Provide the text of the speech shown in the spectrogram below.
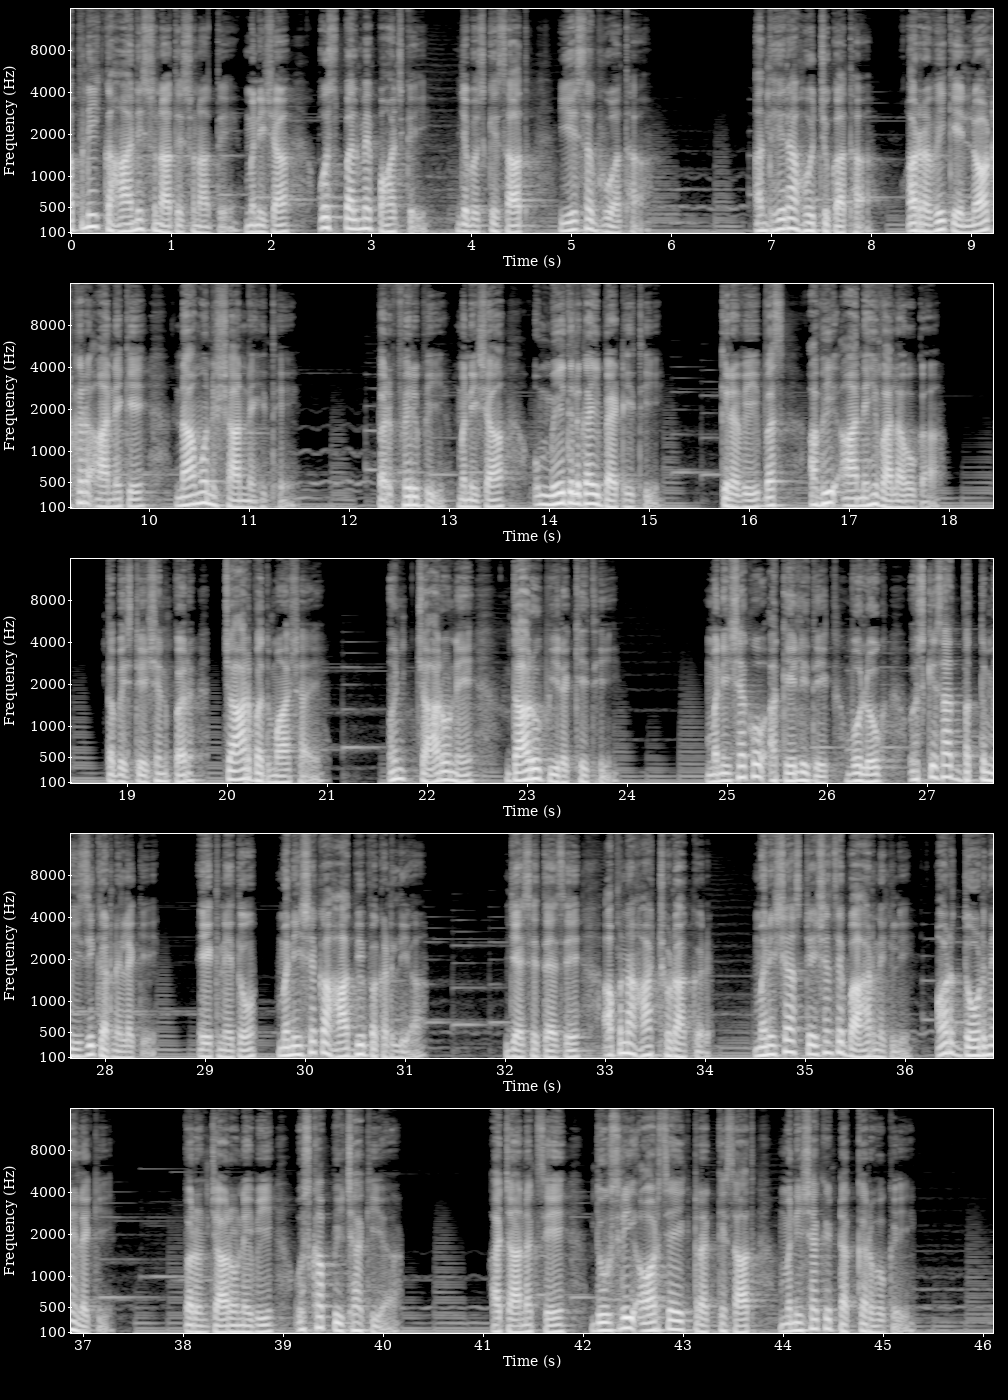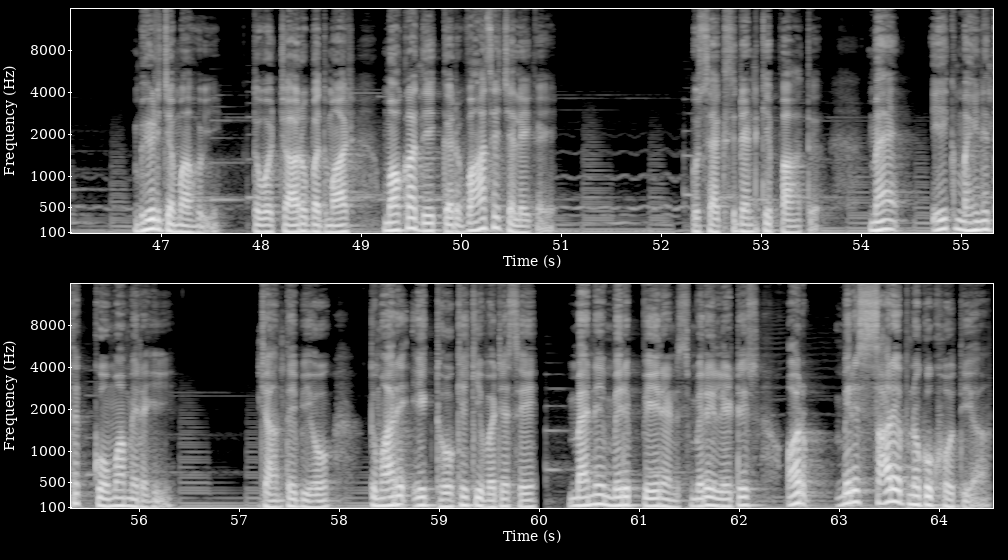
अपनी कहानी सुनाते सुनाते मनीषा उस पल में पहुँच गई, जब उसके साथ यह सब हुआ था। अंधेरा हो चुका था और रवि के लौटकर आने के नामो निशान नहीं थे। पर फिर भी मनीषा उम्मीद लगाई बैठी थी कि रवि बस अभी आने ही वाला होगा। तब स्टेशन पर चार बदमाश आए। उन चारों ने दारू पी रखी थी। मनीषा को अकेली देख वो लोग उसके साथ बदतमीजी करने लगे। एक ने तो मनीषा का हाथ भी पकड़ लिया। जैसे तैसे अपना हाथ छुड़ाकर मनीषा स्टेशन से बाहर निकली और दौड़ने लगी। पर उन चारों ने भी उसका पीछा किया। अचानक से दूसरी ओर से एक ट्रक के साथ मनीषा की टक्कर हो गई। भीड़ जमा हुई तो वो चारों बदमाश मौका देखकर वहाँ से चले गए। उस एक्सीडेंट के बाद मैं एक महीने तक कोमा में रही। जानते भी हो, तुम्हारे एक धोखे की वजह से मैंने मेरे पेरेंट्स, मेरे रिलेटिव्स और मेरे सारे अपनों को खो दिया।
